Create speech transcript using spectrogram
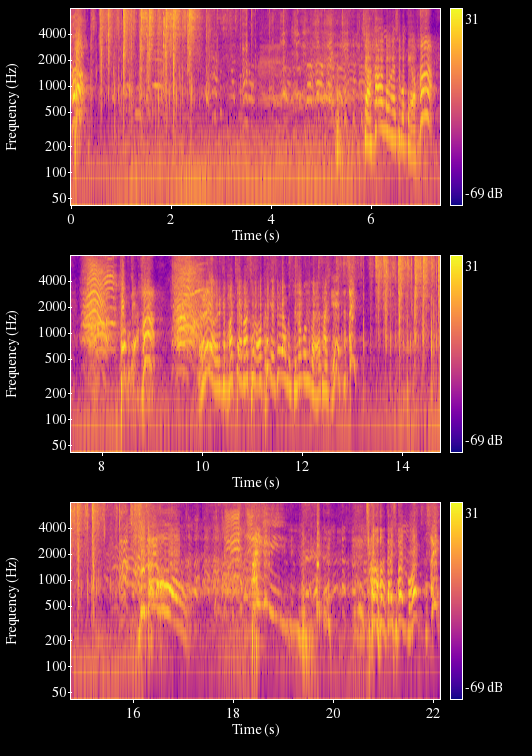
허! 자, 하 한번 해볼게요. 하! 더 크게, 하! 그래요. 이렇게 박자에 맞춰서 크게 소리 한번 질러보는 거예요. 다시. 에이! 늦어요! 빨리! 자, 다시 한 번. 에이!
